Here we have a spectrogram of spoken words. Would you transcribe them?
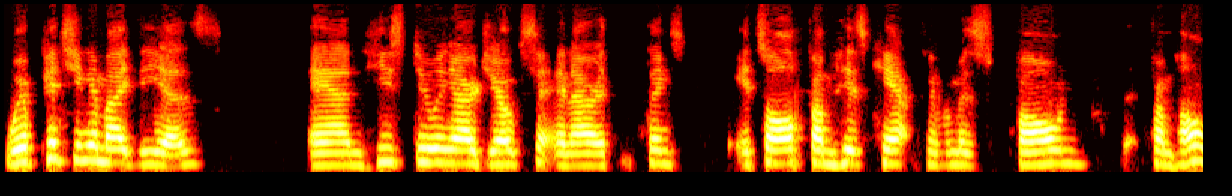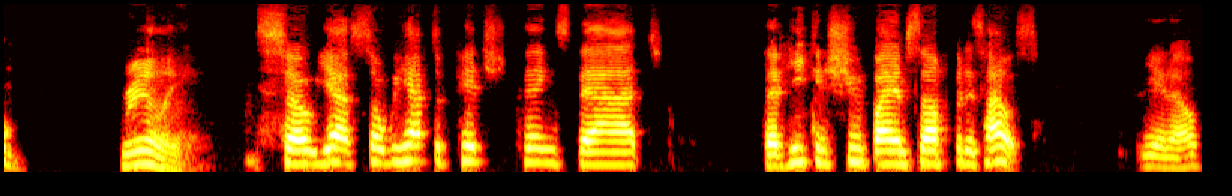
We're pitching him ideas, and he's doing our jokes and our things. It's all from his camp, from his phone, from home. Really? So yeah, so we have to pitch things that that he can shoot by himself at his house. You know.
